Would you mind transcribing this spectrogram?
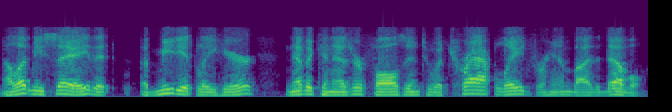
Now let me say that immediately here, Nebuchadnezzar falls into a trap laid for him by the devil.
